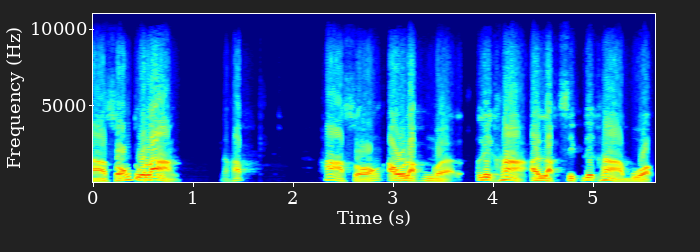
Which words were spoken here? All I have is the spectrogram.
อ่าสองตัวล่างนะครับห้าสองเอาหลักหน่วยเลขห้าเอาหลักสิบเลขห้าบวก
